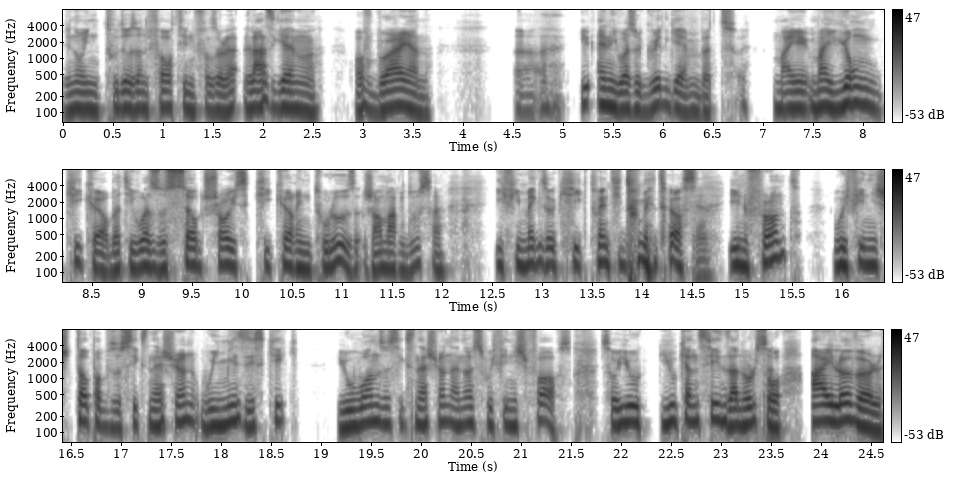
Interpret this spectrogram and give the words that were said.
you know, in 2014 for the la- last game of Brian, uh, he- and it was a great game, but my my young kicker, but he was the third choice kicker in Toulouse, Jean-Marc Doussain. If he makes the kick 22 meters Yeah. in front, we finish top of the Six Nation. We miss this kick. You won the Six Nation, and us we finish fourth. So you you can see that also high level,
